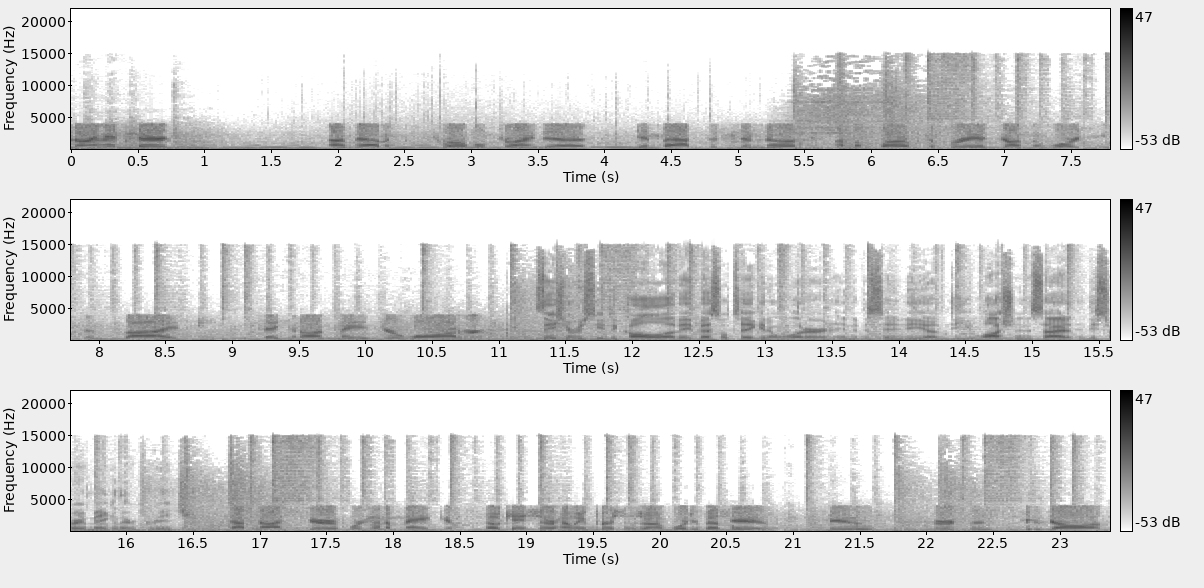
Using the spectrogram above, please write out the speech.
Go ahead, sir. I'm having trouble trying to get back to Chinook. I'm above the bridge on the Washington side, taking on major water. Station received a call of a vessel taken in water in the vicinity of the Washington side of the Astoria-Megler Bridge. I'm not sure if we're going to make it. Okay, sir, how many persons are on board your vessel? Two. Two persons, two dogs.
